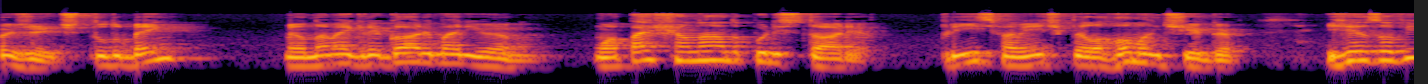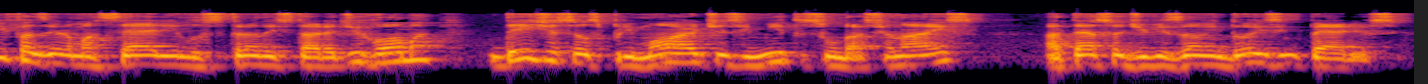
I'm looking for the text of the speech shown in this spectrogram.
Oi, gente, tudo bem? Meu nome é Gregório Mariano, um apaixonado por história, principalmente pela Roma Antiga, e resolvi fazer uma série ilustrando a história de Roma desde seus primórdios e mitos fundacionais até sua divisão em dois impérios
